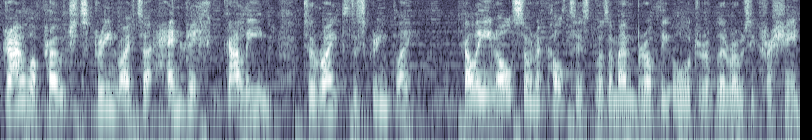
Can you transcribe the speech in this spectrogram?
Grau approached screenwriter Heinrich Galeen to write the screenplay. Galeen, also an occultist, was a member of the Order of the Rosicrucian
